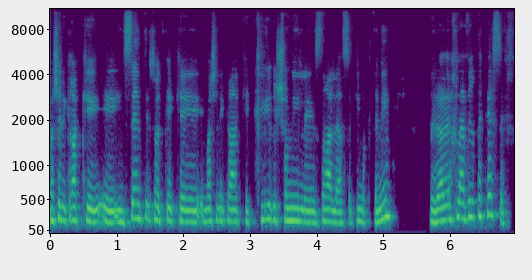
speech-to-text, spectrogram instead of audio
מה שנקרא כאינסנטיב, זאת אומרת מה שנקרא ככלי ראשוני לעזרה לעסקים הקטנים ולא איך להעביר את הכסף.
